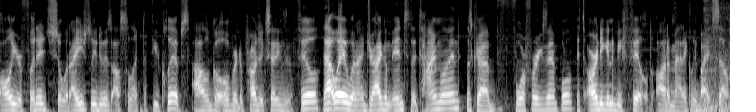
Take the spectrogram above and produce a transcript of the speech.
all your footage. So what I usually do is I'll select a few clips, I'll go over to project settings and fill. That way, when I drag them into the timeline, let's grab four, for example, it's already gonna be filled automatically by itself.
